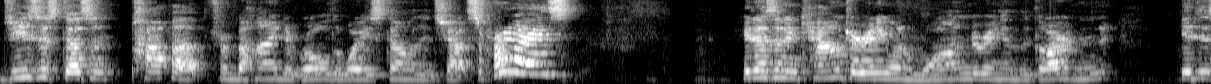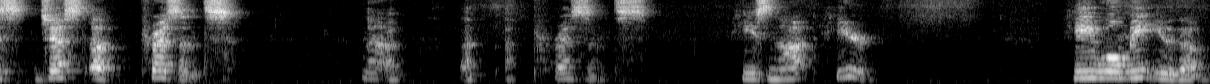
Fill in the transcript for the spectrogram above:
Jesus doesn't pop up from behind a rolled away stone and shout, Surprise! He doesn't encounter anyone wandering in the garden. It is just a presence. No, a, a, a presence. He's not here. He will meet you, though.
